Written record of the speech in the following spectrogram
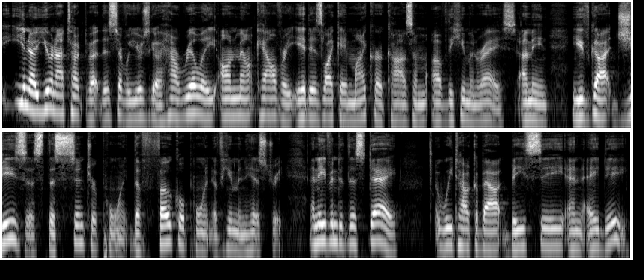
You know, you and I talked about this several years ago how really on Mount Calvary it is like a microcosm of the human race. I mean, you've got Jesus, the center point, the focal point of human history. And even to this day, we talk about BC and AD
